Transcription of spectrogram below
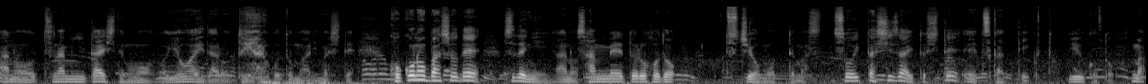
あの津波に対しても弱いだろうというようなこともありましてここの場所ですでにあの3メートルほど土を持ってます。そういった資材として使っていくということ、まあ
